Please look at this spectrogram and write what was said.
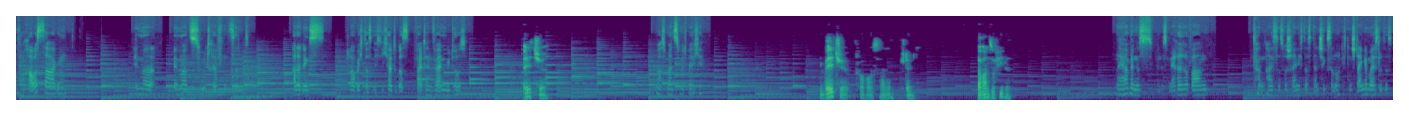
Voraussagen immer, immer zutreffend sind. Allerdings glaube ich das nicht. Ich halte das weiterhin für einen Mythos. Welche? Was meinst du mit welche? Welche Voraussage? Stimmt. Da waren so viele. Wenn es, wenn es mehrere waren, dann heißt das wahrscheinlich, dass dein Schicksal noch nicht in Stein gemeißelt ist.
